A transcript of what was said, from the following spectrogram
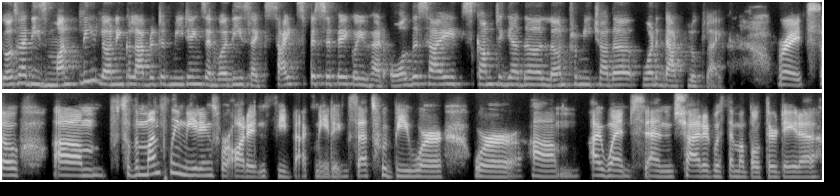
you also had these monthly learning collaborative meetings and were these like site specific or you had all the sites come together learn from each other what did that look like right so um, so the monthly meetings were audit and feedback meetings that's would be where where um, i went and chatted with them about their data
